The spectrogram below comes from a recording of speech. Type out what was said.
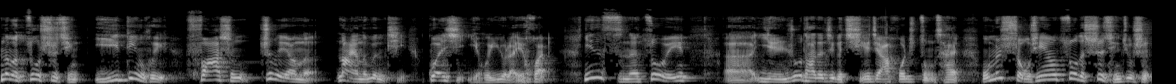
那么做事情一定会发生这样的那样的问题，关系也会越来越坏。因此呢，作为呃引入他的这个企业家或者总裁，我们首先要做的事情就是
